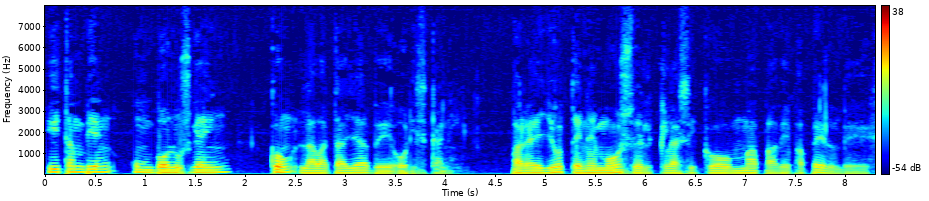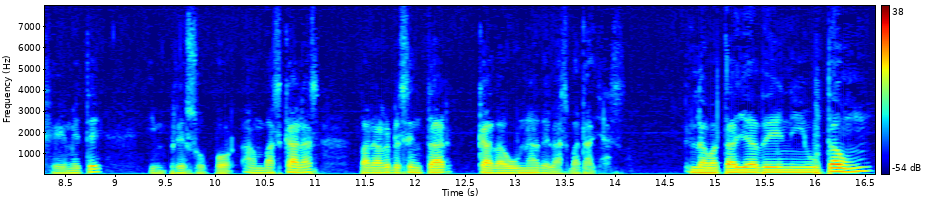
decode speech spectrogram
y también un bonus game con la batalla de Oriskany. Para ello tenemos el clásico mapa de papel de GMT impreso por ambas caras para representar cada una de las batallas. La batalla de Newtown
